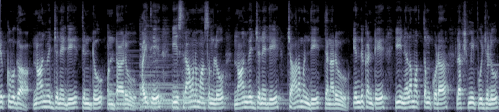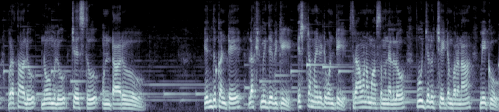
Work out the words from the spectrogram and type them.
ఎక్కువగా నాన్ వెజ్ అనేది తింటూ ఉంటారు. అయితే ఈ శ్రావణ మాసంలో నాన్ వెజ్ అనేది చాలామంది తినరు. ఎందుకంటే ఈ నెల మొత్తం కూడా లక్ష్మీ పూజలు వ్రతాలు నోములు చేస్తూ ఉంటారు. ఎందుకంటే లక్ష్మీదేవికి ఇష్టమైనటువంటి శ్రావణ మాసం నెలలో పూజలు చేయటం వలన మీకు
